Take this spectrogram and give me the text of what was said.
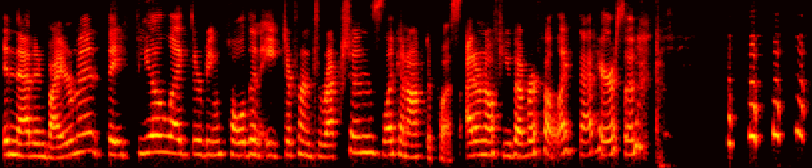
in that environment, they feel like they're being pulled in eight different directions like an octopus. I don't know if you've ever felt like that, Harrison.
